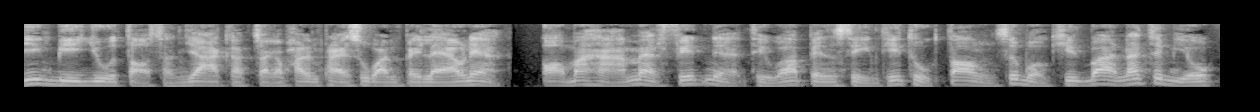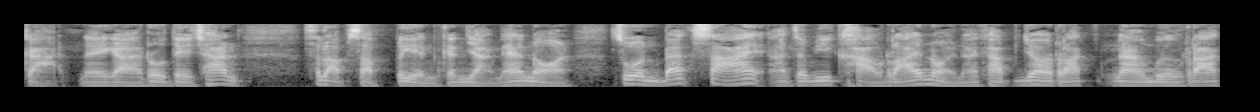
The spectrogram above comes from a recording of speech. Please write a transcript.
ยิ่งบียูต่อสัญญากับจักรพันธ์ไพรสุวรรณไปแล้วเนี่ยออกมาหาแมตช์ฟิตเนี่ยถือว่าเป็นสิ่งที่ถูกต้อง ซึ่งผมคิดว่าน่าจะมีโอกาสในการโรเตชันสลับสับเปลี่ยนกันอย่างแน่นอน ส่วนแบ็กซ้ายอาจจะมีข่าวร้ายหน่อยนะครับยอดรักนางเมืองรัก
